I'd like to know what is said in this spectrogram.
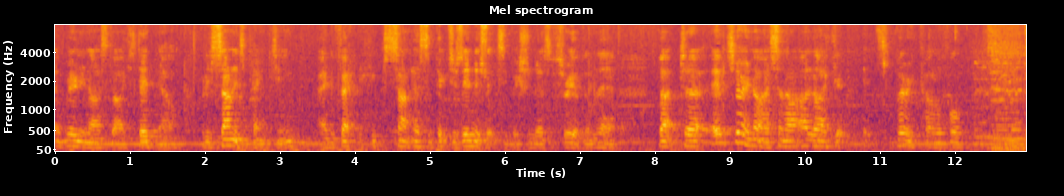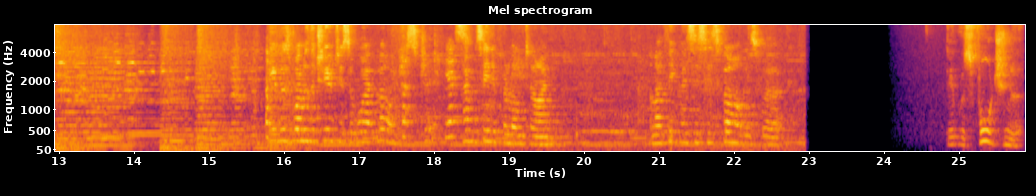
a, a really nice guy. He's dead now. But his son is painting, and in fact, his son has some pictures in this exhibition. There's three of them there. But uh, it's very nice, and I, I like it. It's very colourful. He was one of the tutors at White Lodge. That's true, yes. I haven't seen him for a long time. And I think this is his father's work. It was fortunate,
